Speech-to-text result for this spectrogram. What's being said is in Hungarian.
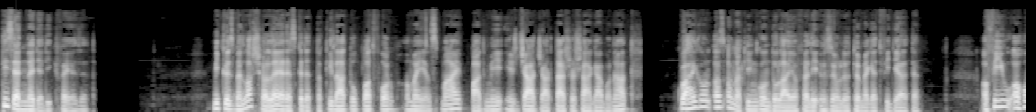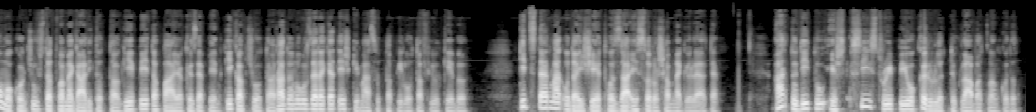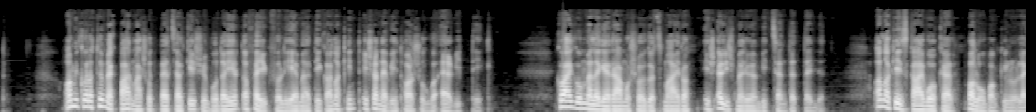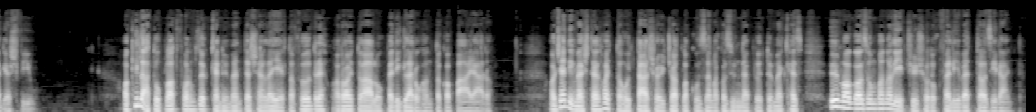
14. fejezet Miközben lassan leereszkedett a kilátó platform, amelyen Smile, Padmé és Jar Jar társaságában állt, qui az Anakin gondolája felé özönlő tömeget figyelte. A fiú a homokon csúsztatva megállította a gépét a pálya közepén, kikapcsolta a radonózereket és kimászott a pilóta fülkéből. Kitster már oda is ért hozzá és szorosan megölelte. Artuditu és C-3PO körülöttük lábatlankodott. Amikor a tömeg pár másodperccel később odaért, a fejük fölé emelték Anakint, és a nevét harsogva elvitték. qui melegen rámosolygott Smile-ra, és elismerően biccentett egyet. Anakin Skywalker valóban különleges fiú. A kilátó platform zöggenőmentesen leért a földre, a rajta állók pedig lerohantak a pályára. A Jedi mester hagyta, hogy társai csatlakozzanak az ünneplő tömeghez, ő maga azonban a lépcsősorok felé vette az irányt.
